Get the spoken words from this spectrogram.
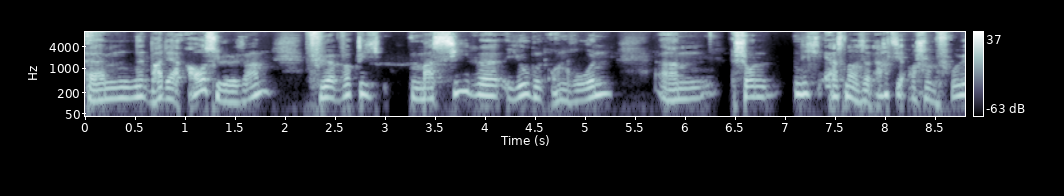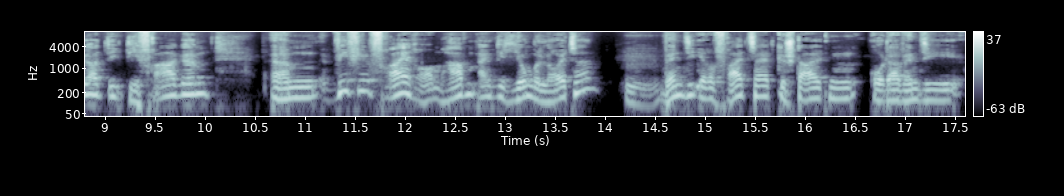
ähm, war der Auslöser für wirklich massive Jugendunruhen ähm, schon nicht erst 1980, auch schon früher die, die Frage, ähm, wie viel Freiraum haben eigentlich junge Leute, mhm. wenn sie ihre Freizeit gestalten oder wenn sie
